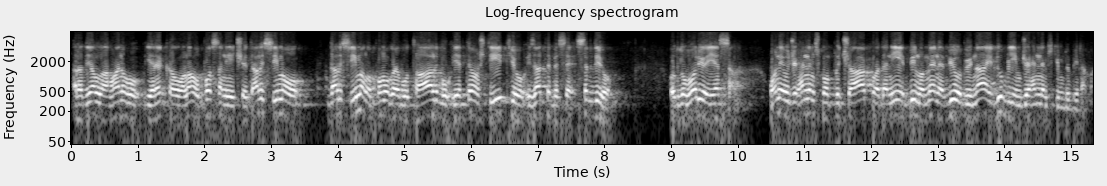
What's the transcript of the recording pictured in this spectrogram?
radijallahu anhu je rekao Allahu poslanice da li si imao da li si imalo pomogao Abu Talibu jer te on štitio i za tebe se srdio. Odgovorio je jesam. On je u džehennemskom pličaku, a da nije bilo mene, bio bi u najdubljim džehennemskim dubinama.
